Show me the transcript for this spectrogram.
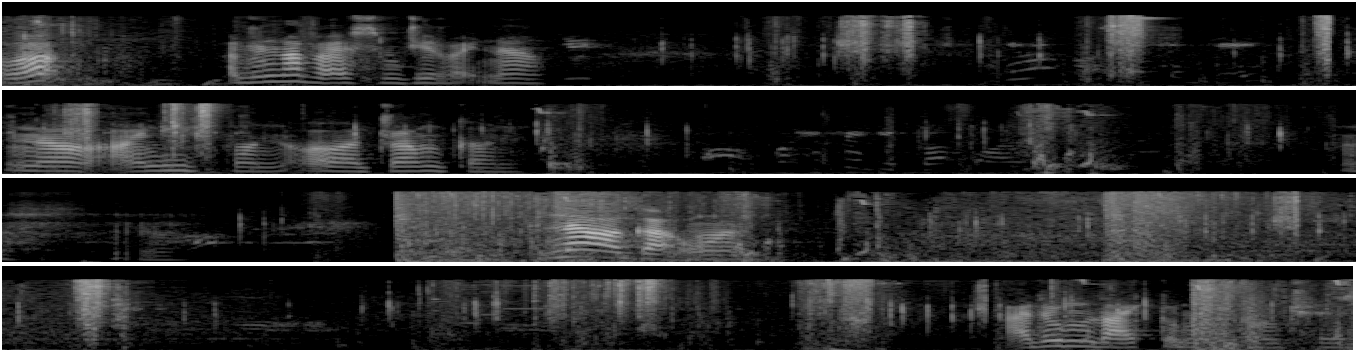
What? I don't have an SMG right now. No, I need one. Oh, a drum gun. no. Now I got one. I don't like grenade launchers.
